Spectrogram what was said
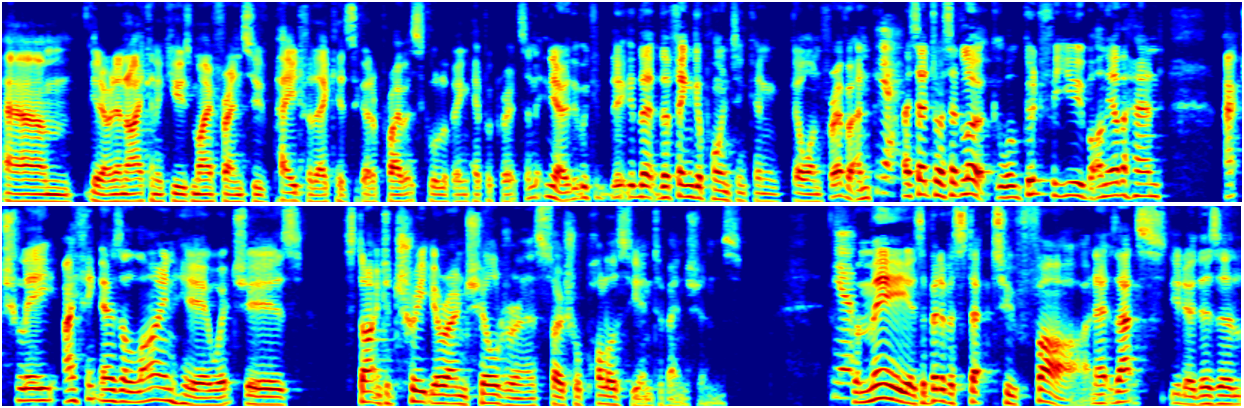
Um, you know, and then I can accuse my friends who've paid for their kids to go to private school of being hypocrites. And, you know, we can, the, the finger pointing can go on forever. And yeah. I said to her, I said, Look, well, good for you. But on the other hand, actually, I think there's a line here which is starting to treat your own children as social policy interventions yep. for me is a bit of a step too far. And that's you know there's a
